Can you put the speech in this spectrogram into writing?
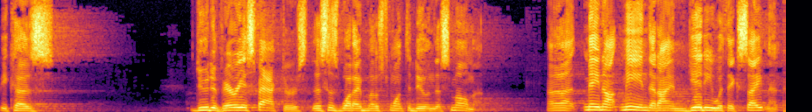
because, due to various factors, this is what I most want to do in this moment. Uh, it may not mean that I am giddy with excitement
